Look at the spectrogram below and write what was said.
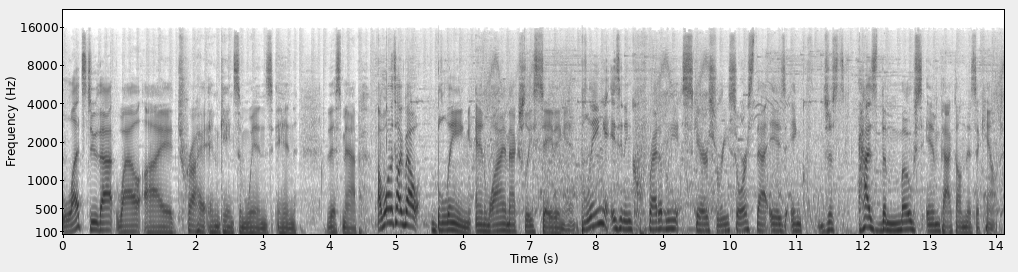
Let's do that while I try and gain some wins in this map. I want to talk about bling and why I'm actually saving it. Bling is an incredibly scarce resource that is just has the most impact on this account.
